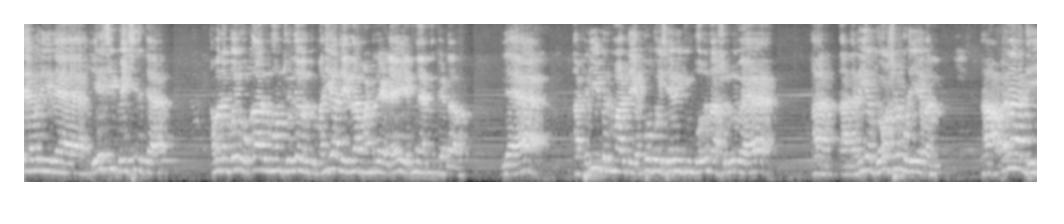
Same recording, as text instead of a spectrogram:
தேவரியில ஏசி பேசியிருக்கார் அவரை போய் உட்காரணும்னு சொல்லி அவருக்கு மரியாதை எல்லாம் பண்றேடே என்னன்னு கேட்டாராம். இல்ல நான் பெரிய பெருமாள்கிட்ட எப்போ போய் சேவிக்கும் போது நான் சொல்லுவேன் நான் நான் நிறைய தோஷம் உடையவன் நான் அபராதி.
